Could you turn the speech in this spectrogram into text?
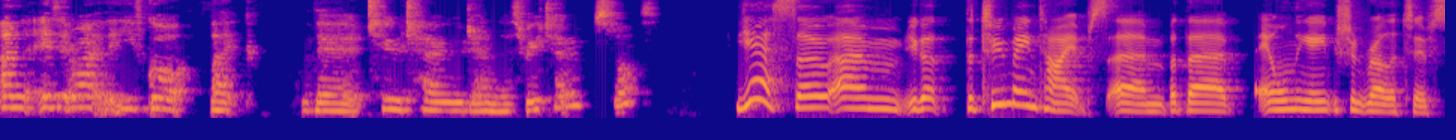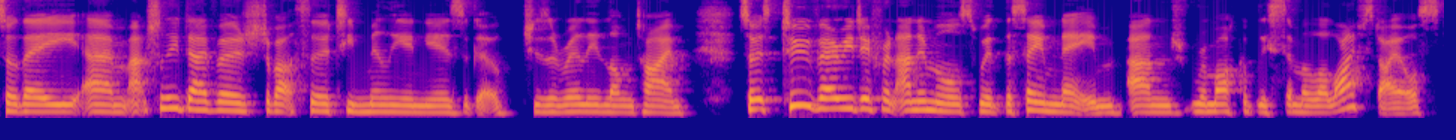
And is it right that you've got like the two-toed and the three-toed sloth? Yes, so um, you got the two main types, um, but they're only ancient relatives. So they um, actually diverged about 30 million years ago, which is a really long time. So it's two very different animals with the same name and remarkably similar lifestyles.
